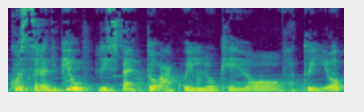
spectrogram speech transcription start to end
costerà di più rispetto a quello che ho fatto io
